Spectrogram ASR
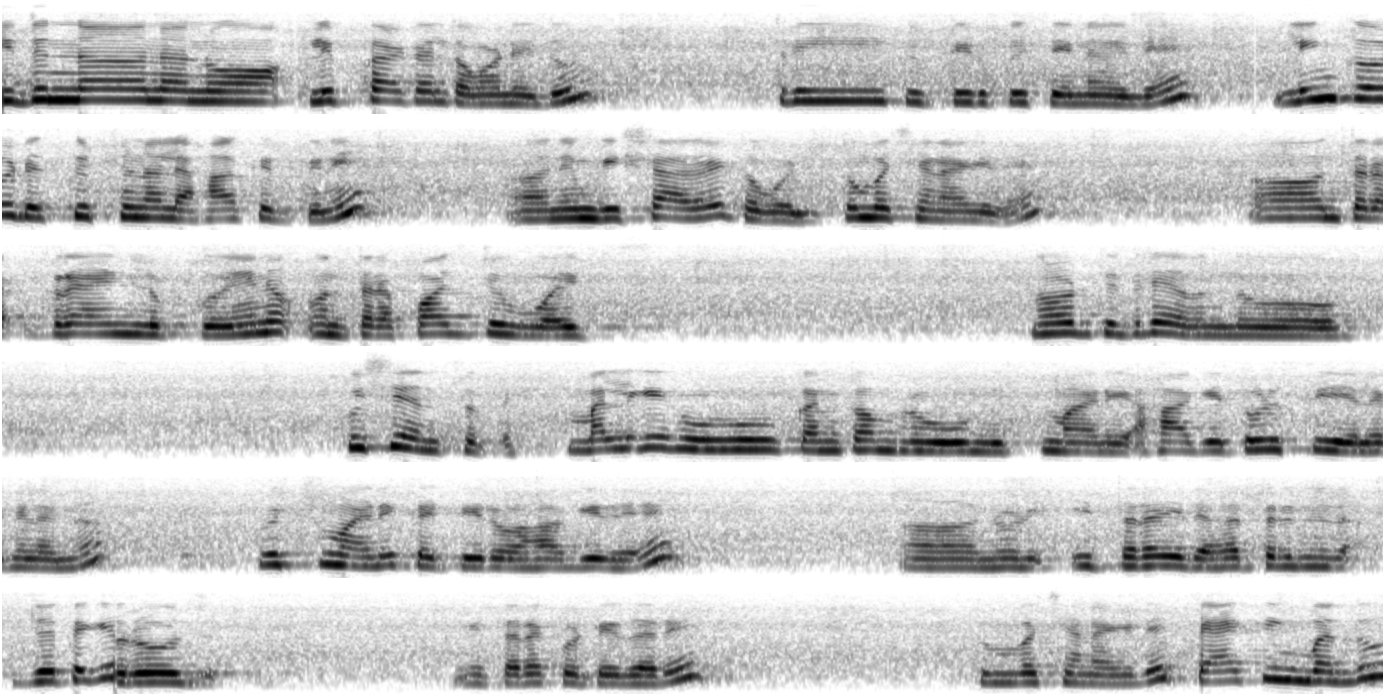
ಇದನ್ನು ನಾನು ಫ್ಲಿಪ್ಕಾರ್ಟಲ್ಲಿ ತೊಗೊಂಡಿದ್ದು. ತ್ರೀ ಫಿಫ್ಟಿ ರುಪೀಸ್ ಏನೋ ಇದೆ. ಲಿಂಕ್ ಡಿಸ್ಕ್ರಿಪ್ಷನಲ್ಲಿ ಹಾಕಿರ್ತೀನಿ. ನಿಮ್ಗೆ ಇಷ್ಟ ಆದರೆ ತೊಗೊಳ್ಳಿ. ತುಂಬ ಚೆನ್ನಾಗಿದೆ. ಒಂಥರ ಗ್ರ್ಯಾಂಡ್ ಲುಕ್ಕು ಏನೋ ಒಂಥರ ಪಾಸಿಟಿವ್ ವೈಬ್ಸ್ ನೋಡ್ತಿದ್ರೆ ಒಂದು ಖುಷಿ ಅನಿಸುತ್ತೆ. ಮಲ್ಲಿಗೆ ಹೂವು, ಕನಕಾಂಬ್ರ ಹೂವು ಮಿಕ್ಸ್ ಮಾಡಿ, ಹಾಗೆ ತುಳಸಿ ಎಲೆಗಳನ್ನು ಮಿಕ್ಸ್ ಮಾಡಿ ಕಟ್ಟಿರೋ ಹಾಗಿದೆ. ನೋಡಿ, ಈ ಥರ ಇದೆ. ಹತ್ತಿರದಿಂದ ಜೊತೆಗೆ ರೋಜ್ ಈ ಥರ ಕೊಟ್ಟಿದ್ದಾರೆ. ತುಂಬ ಚೆನ್ನಾಗಿದೆ. ಪ್ಯಾಕಿಂಗ್ ಬಂದು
